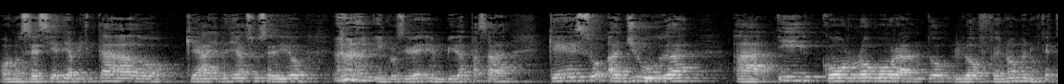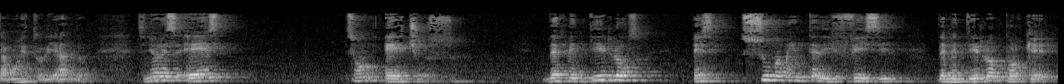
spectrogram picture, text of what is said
o no sé si es de amistad o que haya sucedido inclusive en vidas pasadas, que eso ayuda a ir corroborando los fenómenos que estamos estudiando. Señores, es, son hechos. Desmentirlos es sumamente difícil. Desmentirlos porque,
